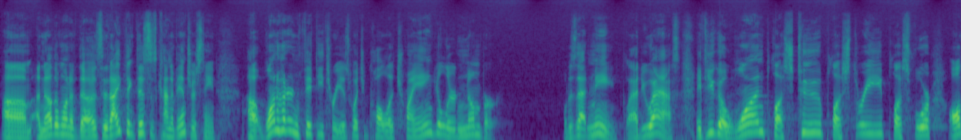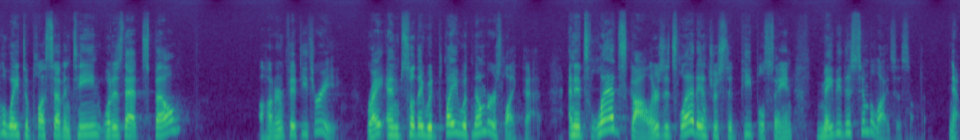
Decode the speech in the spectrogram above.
Um, another one of those that I think this is kind of interesting uh, 153 is what you call a triangular number. What does that mean? Glad you asked. If you go 1 plus 2 plus 3 plus 4 all the way to plus 17, what does that spell? 153, right? And so they would play with numbers like that. And it's led scholars, it's led interested people saying maybe this symbolizes something. Now,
